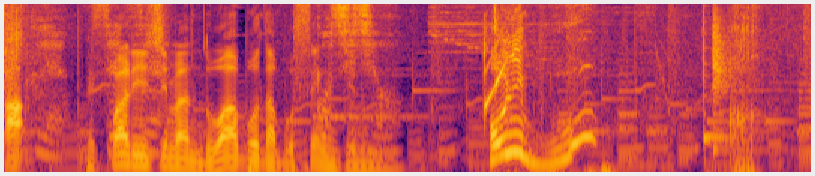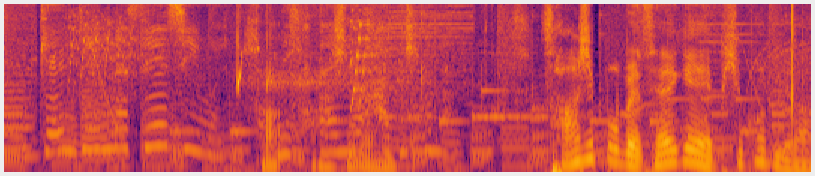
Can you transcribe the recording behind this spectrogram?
아. 백발이지만 노아보다 못생긴 아니 뭐? 40 뽑에 3개의 픽업이라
